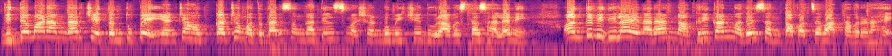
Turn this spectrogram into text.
विद्यमान आमदार चेतन तुपे यांच्या हक्काच्या मतदारसंघातील स्मशानभूमीची दुरावस्था झाल्याने अंत्यविधीला येणाऱ्या नागरिकांमध्ये संतापाचे वातावरण आहे.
